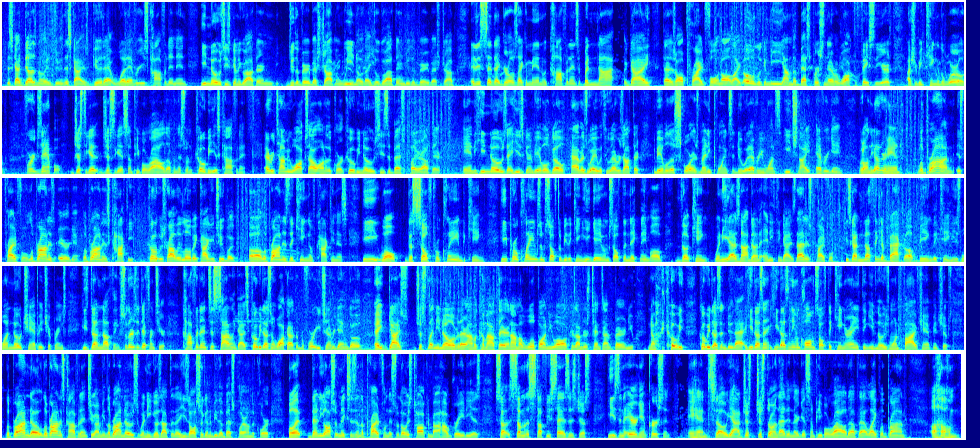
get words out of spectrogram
this guy does know what he's doing. This guy is good at whatever he's confident in. He knows he's going to go out there and do the very best job, and we know that he'll go out there and do the very best job. It is said that girls like a man with confidence, but not a guy that is all prideful and all like, oh, look at me, I'm the best person to ever walk the face of the earth. I should be king of the world. For example, just to get just to get some people riled up in this one, Kobe is confident. Every time he walks out onto the court, Kobe knows he's the best player out there. And he knows that he's going to be able to go have his way with whoever's out there and be able to score as many points and do whatever he wants each night, every game. But on the other hand, LeBron is prideful. LeBron is arrogant. LeBron is cocky. Kobe's probably a little bit cocky too, but uh, LeBron is the king of cockiness. He, well, the self-proclaimed king. He proclaims himself to be the king. He gave himself the nickname of the king when he has not done anything, guys. That is prideful. He's got nothing to back up being the king. He's won no championship rings. He's done nothing. So there's a difference here. Confidence is silent, guys. Kobe doesn't walk out there before each and every game and go, hey, guys, just letting you know over there, I'm going to come out there and I'm going to whoop on you all because I'm just 10 times better than you. No, Kobe Kobe doesn't do that. He doesn't he doesn't even call himself the king or anything, even though he's won five championships. LeBron, though, LeBron is confident too. I mean, LeBron knows when he goes out there that he's also going to be the best player on the court. But then he also mixes in the pridefulness with always talking about how great he is. So some of the stuff he says is just he's an arrogant person. And so yeah, just just throwing that in there get some people riled up that like LeBron. Um,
